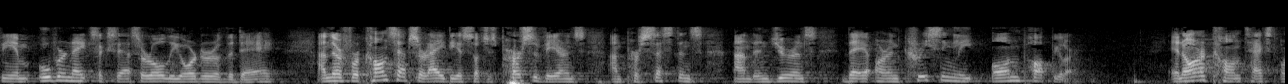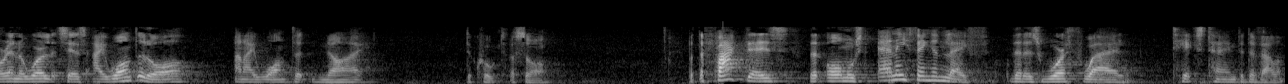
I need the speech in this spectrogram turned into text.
fame, overnight success are all the order of the day. And therefore, concepts or ideas such as perseverance and persistence and endurance, they are increasingly unpopular in our context or in a world that says, I want it all and I want it now, to quote a song. But the fact is that almost anything in life that is worthwhile takes time to develop.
